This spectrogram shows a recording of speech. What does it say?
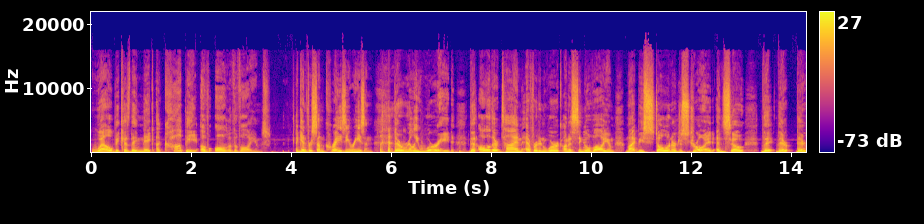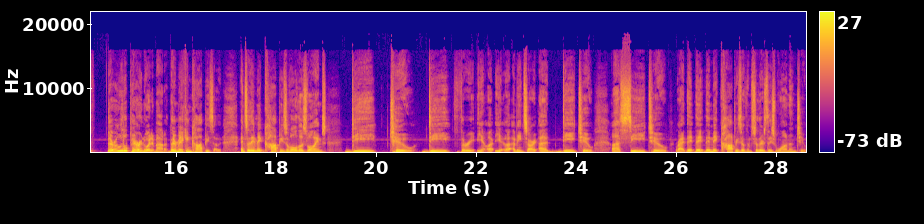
Well, because they make a copy of all of the volumes. Again, for some crazy reason, they're really worried that all of their time, effort, and work on a single volume might be stolen or destroyed, and so they, they're they're they're a little paranoid about it. They're making copies of it, and so they make copies of all those volumes. D two, D three. You know, uh, uh, I mean, sorry, uh, D two, uh, C two. Right? They, they they make copies of them. So there's these one and two.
